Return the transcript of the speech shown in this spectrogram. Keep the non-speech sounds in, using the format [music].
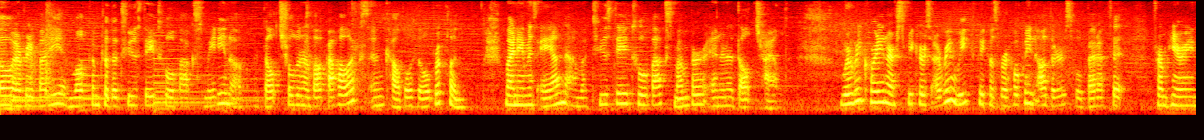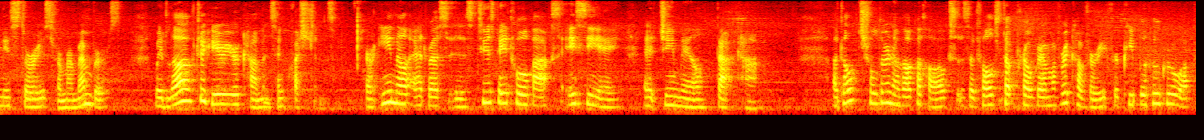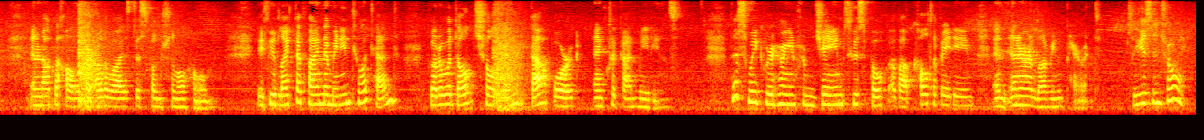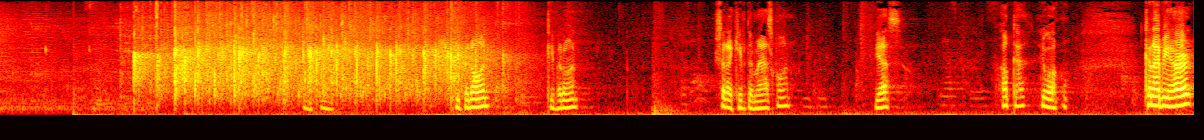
Hello, everybody, and welcome to the Tuesday Toolbox meeting of Adult Children of Alcoholics in Cobble Hill, Brooklyn. My name is Anne. I'm a Tuesday Toolbox member and an adult child. We're recording our speakers every week because we're hoping others will benefit from hearing these stories from our members. We'd love to hear your comments and questions. Our email address is tuesdaytoolboxaca at gmail.com. Adult Children of Alcoholics is a 12 step program of recovery for people who grew up in an alcoholic or otherwise dysfunctional home. If you'd like to find a meeting to attend, go to adultchildren.org and click on meetings. This week we're hearing from James, who spoke about cultivating an inner loving parent. Please enjoy. Keep it on. Keep it on. Should I keep the mask on? Yes? Okay, you're welcome. Can I be heard?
